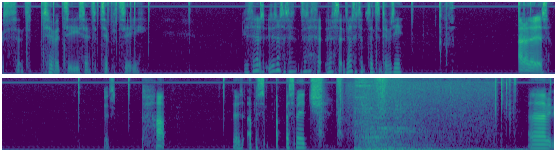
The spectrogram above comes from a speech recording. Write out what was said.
sensitivity, sensitivity. Is there, is sen- sensitivity? I don't know what that is. Let's pop. There's up a, up a smidge. Uh, maybe,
